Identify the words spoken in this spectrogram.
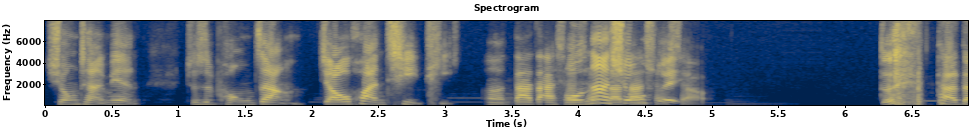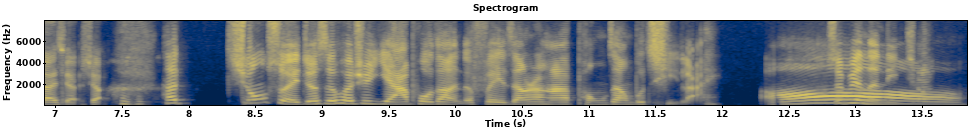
胸腔里面就是膨胀交换气体。嗯，大大小哦小，大大那胸水小小，对，大大小小，它胸水就是会去压迫到你的肺脏，让它膨胀不起来。哦，所以变得你就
